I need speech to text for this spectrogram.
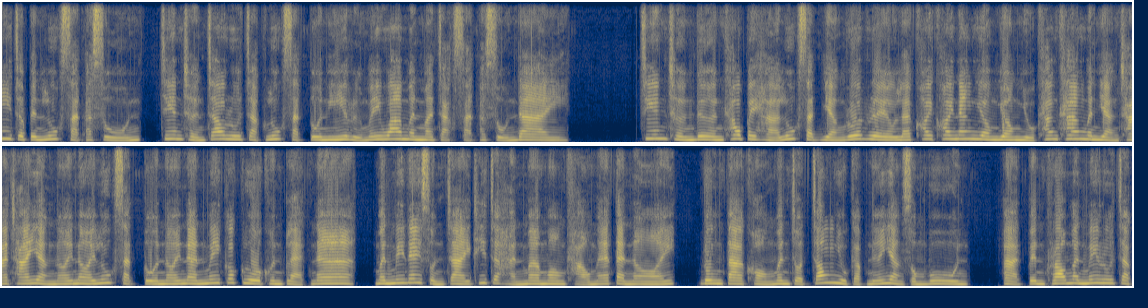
นี่จะเป็นลูกสัตว์อสูรเจียนเฉินเจ้ารู้จักลูกสัตว์ตัวนี้หรือไม่ว่ามันมาจากสัตว์อสูรใด เจียนเฉินเดินเข้าไปหาลูกสัตว์อย่างรวดเร็วและค่อยๆ นั่งยองๆอยู่ข้างๆ มันอย่างช้าๆอย่างน้อยๆ ลูกสัตว์ตัวน้อยนั้นไม่ก็กลัวคนแปลกหน้า มันไม่ได้สนใจที่จะหันมามองเขาแม้แต่น้อยดวงตาของมันจดจ้องอยู่กับเนื้ออย่างสมบูรณ์ อาจเป็นเพราะมันไม่รู้จัก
